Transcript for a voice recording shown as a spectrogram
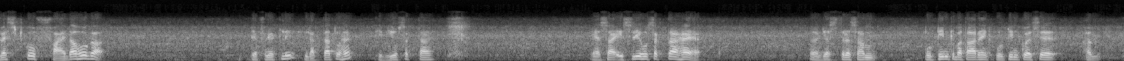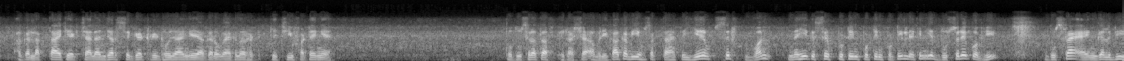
वेस्ट को फ़ायदा होगा? डेफिनेटली लगता तो है ये भी हो सकता है। ऐसा इसलिए हो सकता है, जिस तरह से हम पुटिन के बता रहे हैं कि पुटिन को ऐसे अगर लगता है कि एक चैलेंजर से गेट रीड हो जाएँगे, अगर वैगनर के चीफ हटेंगे तो दूसरा तरफ़ रशिया अमेरिका का भी हो सकता है। तो ये सिर्फ़ वन नहीं कि सिर्फ़ पुटिन पुटिन पुटिन लेकिन ये दूसरे को भी, दूसरा एंगल भी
